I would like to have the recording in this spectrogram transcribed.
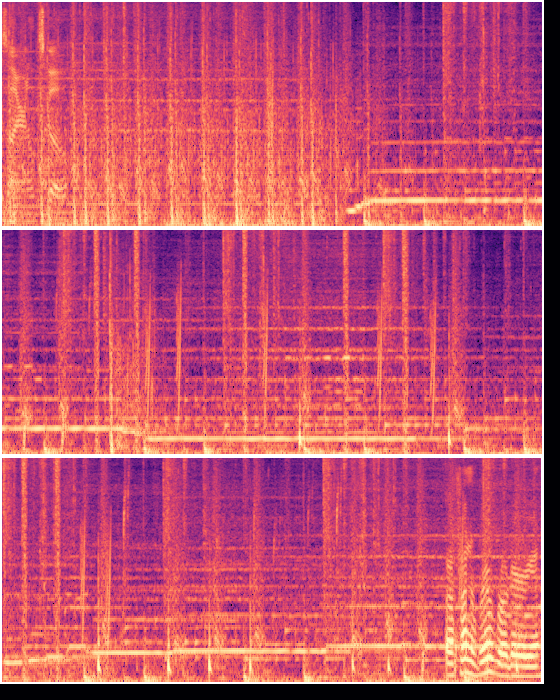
Is iron. Let's go. I found a railroad area.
